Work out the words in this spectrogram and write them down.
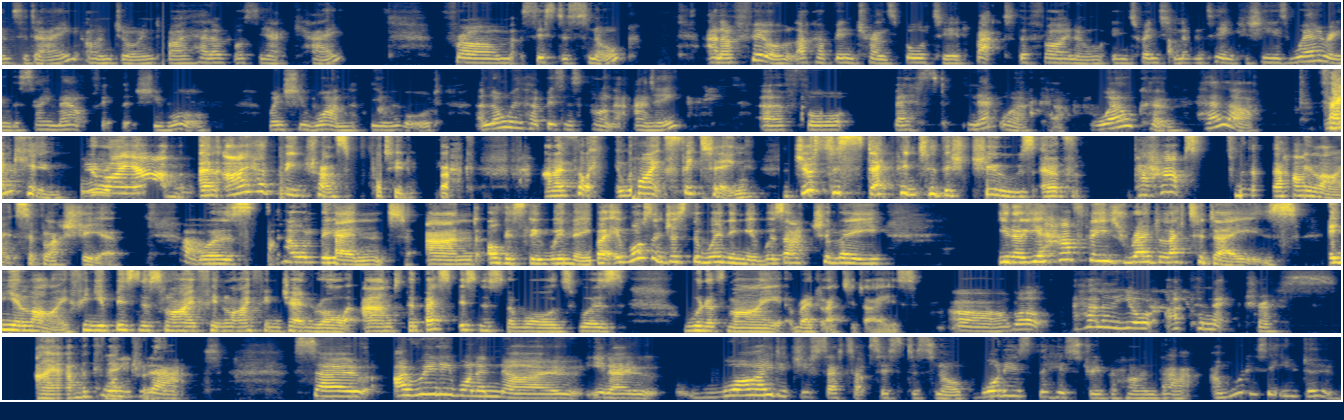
And today I'm joined by Helen Wozniak Kay from Sister Snog. And I feel like I've been transported back to the final in 2019 because she is wearing the same outfit that she wore when she won the award, along with her business partner Annie uh, for Best Networker. Welcome, Hela. Thank you. Here I am. And I have been transported back. And I thought it was quite fitting just to step into the shoes of perhaps the highlights of last year Oh. was the whole event and obviously winning. But it wasn't just the winning, it was actually, you know, you have these red letter days in your life, in your business life, in life in general. And the Best Business Awards was one of my red letter days. Oh, well, Hela, you're a connectress. I am you connector. that. So I really want to know, you know, why did you set up Sister Snog? What is the history behind that? And what is it you do?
